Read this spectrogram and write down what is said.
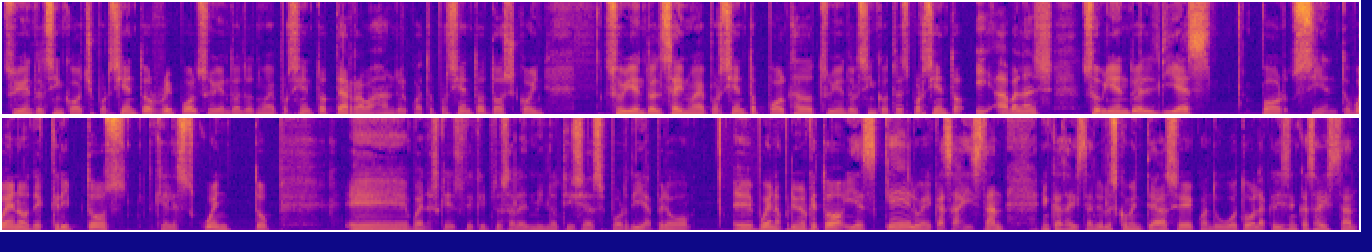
subiendo el 5.8%, Ripple subiendo el 2.9%, Terra bajando el 4%, Dogecoin subiendo el 6,9%, Polkadot subiendo el 5,3% y Avalanche subiendo el 10%. Bueno, de criptos que les cuento. Eh, bueno, es que de criptos salen mil noticias por día, pero eh, bueno, primero que todo, y es que lo de Kazajistán. En Kazajistán yo les comenté hace, cuando hubo toda la crisis en Kazajistán,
